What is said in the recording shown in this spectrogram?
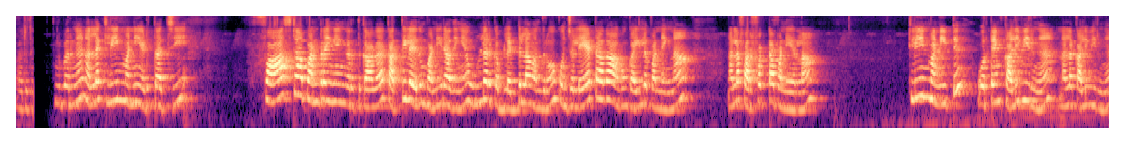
வருது இங்கே பாருங்கள் நல்லா க்ளீன் பண்ணி எடுத்தாச்சு. ஃபாஸ்ட்டாக பண்ணுறீங்கிறதுக்காக கத்தியில் எதுவும் பண்ணிடாதீங்க உள்ளே இருக்க பிளட்டெல்லாம் வந்துடும் கொஞ்சம் லேட்டாக தான் ஆகும். கையில் பண்ணிங்கன்னா நல்லா பர்ஃபெக்டாக பண்ணிடலாம் க்ளீன் பண்ணிவிட்டு ஒரு டைம் கழுவிடுங்க நல்லா கழுவிடுங்க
